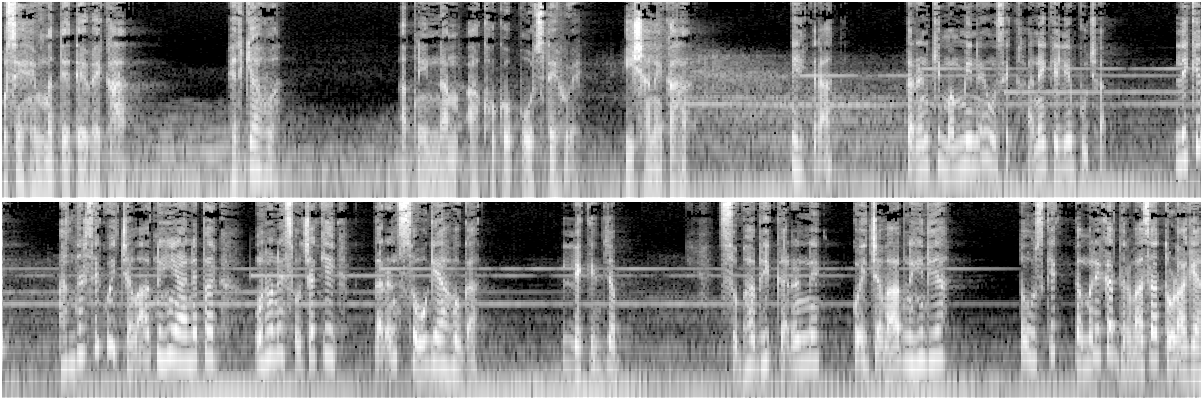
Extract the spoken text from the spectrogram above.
उसे हिम्मत देते हुए कहा, फिर क्या हुआ? अपनी नम आँखों को पोछते हुए ईशा ने कहा, एक रात करण की मम्मी ने उसे खाने के लिए पूछा, लेकिन अंदर से कोई जवाब नहीं आने पर उन्होंने सोचा कि करण सो गया होगा। लेकिन जब सुबह भी करण ने कोई जवाब नहीं दिया तो उसके कमरे का दरवाज़ा तोड़ा गया।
